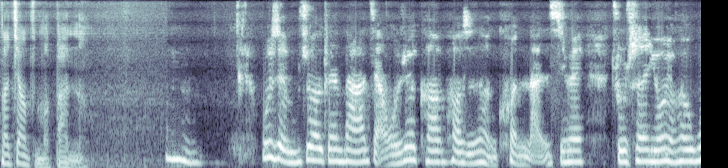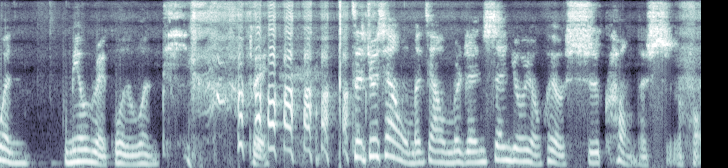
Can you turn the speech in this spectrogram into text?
那这样怎么办呢？嗯，我忍不住要跟大家讲，我觉得 Clubhouse 是很困难，是因为主持人永远会问没有蕊过的问题。对，这就像我们讲，我们人生永远会有失控的时候。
